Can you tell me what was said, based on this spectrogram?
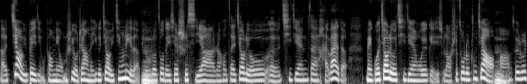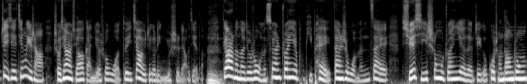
呃教育背景方面，我们是有这样的一个教育经历的，比如说做的一些实习啊，然后在交流呃期间，在海外的美国交流期间，我也给老师做了助教啊，所以说这些经历上，首先让学校感觉说我对教育这个领域是了解的。嗯。第二个呢，就是说我们虽然专业不匹配，但是我们在学习生物专业的这个过程当中，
